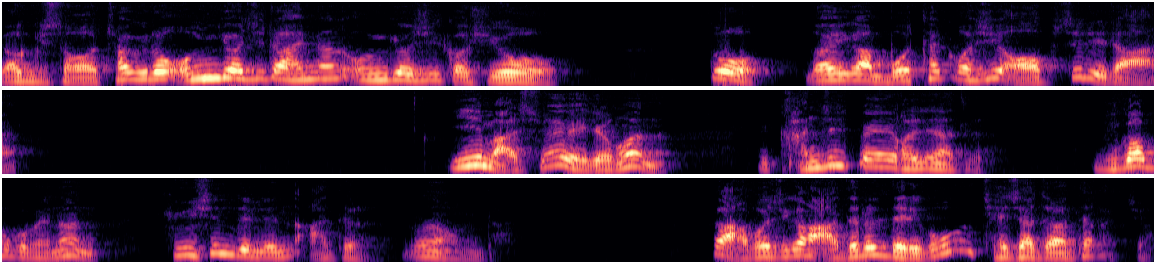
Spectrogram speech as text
여기서 저기로 옮겨지라 하면 옮겨질 것이요 또 너희가 못할 것이 없으리라. 이 말씀의 배경은 간질병에 걸린 아들 누가복음에는 귀신 들린 아들로 나옵니다. 그 아버지가 아들을 데리고 제자들한테 갔죠.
